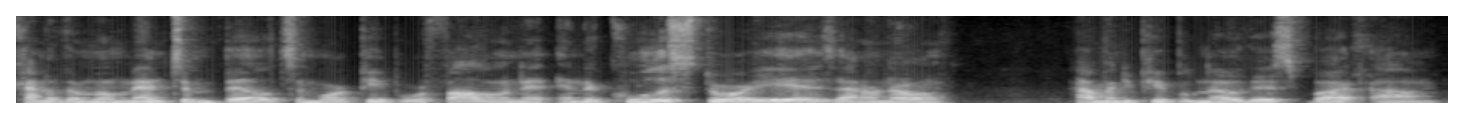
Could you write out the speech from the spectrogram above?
kind of the momentum built, and more people were following it. And the coolest story is, I don't know how many people know this, but um,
